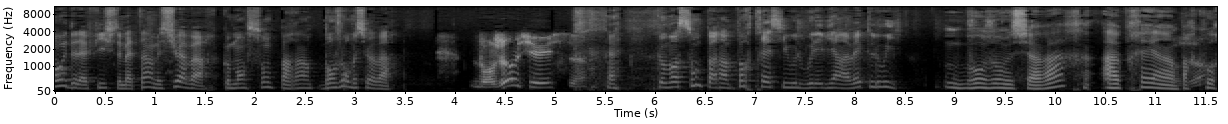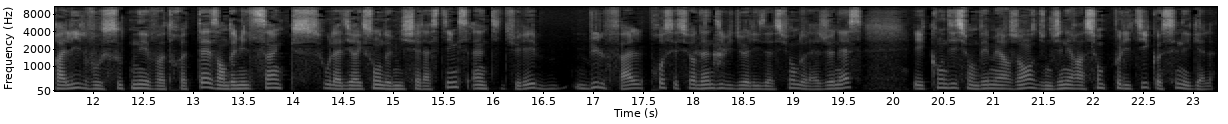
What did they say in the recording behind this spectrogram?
haut de l'affiche ce matin, Monsieur Havard. Commençons par un. Bonjour, Monsieur Havard. Bonjour, Monsieur Huss. Commençons par un portrait, si vous le voulez bien, avec Louis. Bonjour Monsieur Havard. Après un parcours à Lille, vous soutenez votre thèse en 2005 sous la direction de Michel Hastings intitulée Bulfal, processus d'individualisation de la jeunesse et conditions d'émergence d'une génération politique au Sénégal.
